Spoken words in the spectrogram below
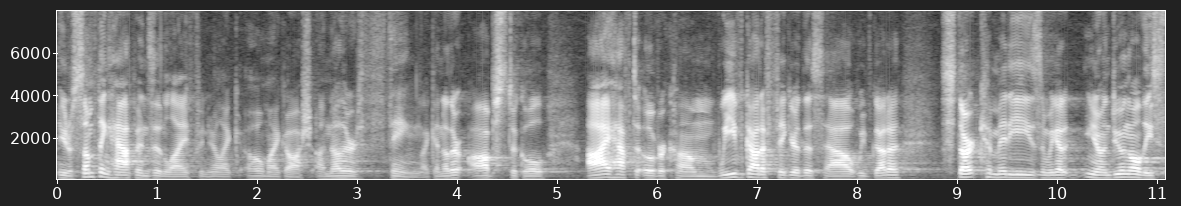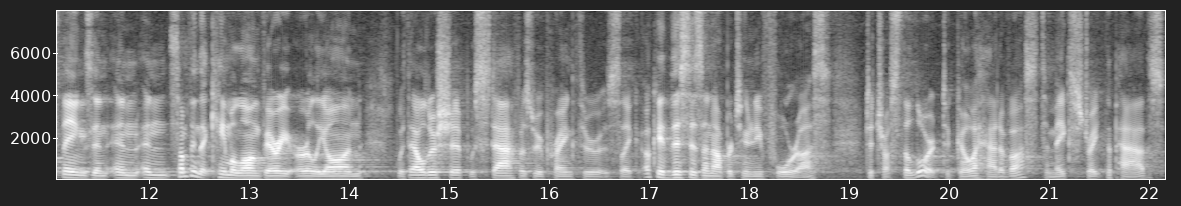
you know, something happens in life, and you're like, oh my gosh, another thing, like another obstacle I have to overcome. We've got to figure this out. We've got to start committees and we got you know and doing all these things. And, and, and something that came along very early on with eldership with staff as we were praying through is like okay this is an opportunity for us to trust the lord to go ahead of us to make straight the paths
